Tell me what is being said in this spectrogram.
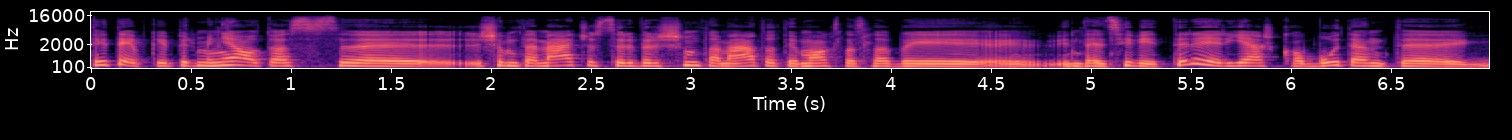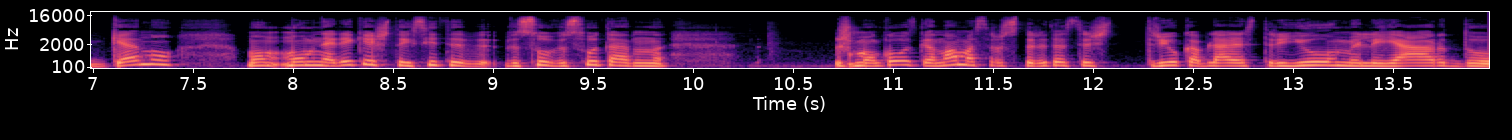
tai taip kaip ir minėjau tuos e, šimtamečius ir virš šimto metų tai mokslas labai intensyviai tiria ir ieško būtent e, genų. Mum mum nereikia ištaisyti visų visų ten žmogaus genomas yra sudarytas iš trijų kablelis trijų milijardų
